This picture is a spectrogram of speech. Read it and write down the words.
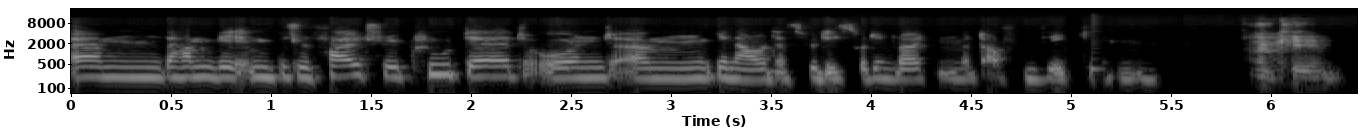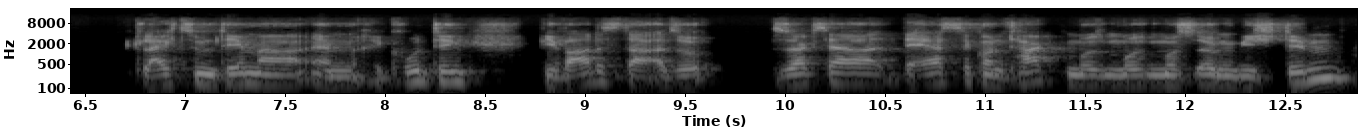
Ähm, da haben wir eben ein bisschen falsch recruited und ähm, genau, das würde ich so den Leuten mit auf den Weg geben. Okay, gleich zum Thema ähm, Recruiting. Wie war das da? Also du sagst ja, der erste Kontakt muss, muss, muss irgendwie stimmen.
